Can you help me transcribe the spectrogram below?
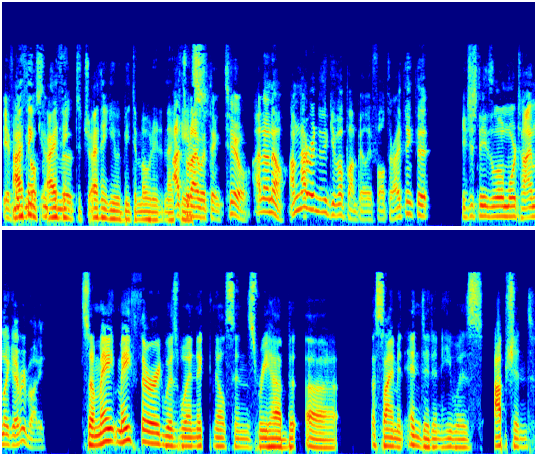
If I think Nelson's I in the- think I think he would be demoted in that that's case. what I would think too. I don't know. I'm not ready to give up on Bailey Falter. I think that he just needs a little more time, like everybody. So May May third was when Nick Nelson's rehab uh, assignment ended, and he was optioned.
